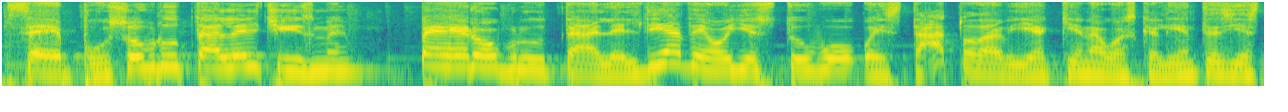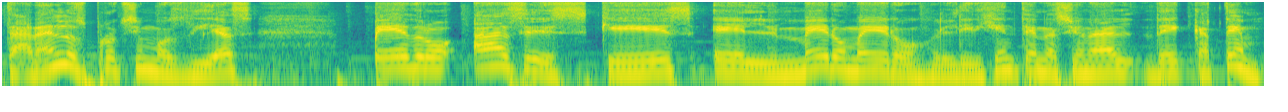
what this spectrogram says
Se puso brutal el chisme, pero brutal. El día de hoy estuvo, está todavía aquí en Aguascalientes y estará en los próximos días Pedro Aces, que es el mero mero, el dirigente nacional de CATEM,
